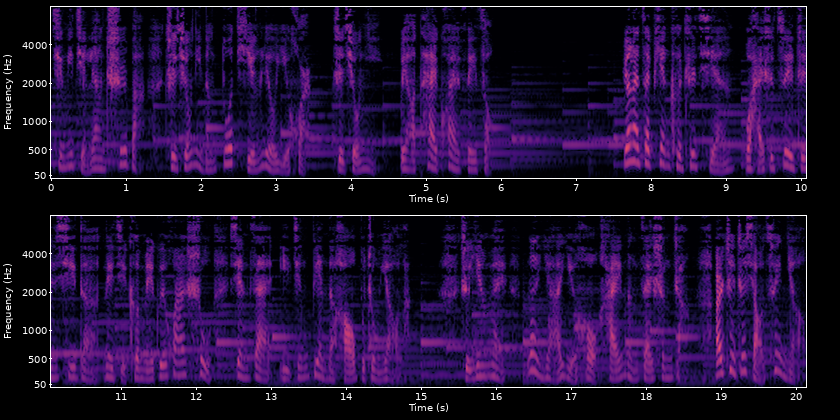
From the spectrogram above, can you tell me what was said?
请你尽量吃吧，只求你能多停留一会儿，只求你不要太快飞走。”原来在片刻之前，我还是最珍惜的那几棵玫瑰花树，现在已经变得毫不重要了，只因为嫩芽以后还能再生长，而这只小翠鸟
